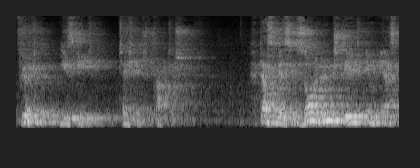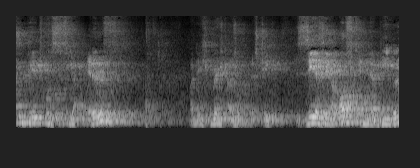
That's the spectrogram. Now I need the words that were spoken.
Führt, wie es geht, technisch, praktisch. Dass wir es sollen, steht im 1. Petrus 4,11. Und ich möchte, also es steht sehr, sehr oft in der Bibel,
